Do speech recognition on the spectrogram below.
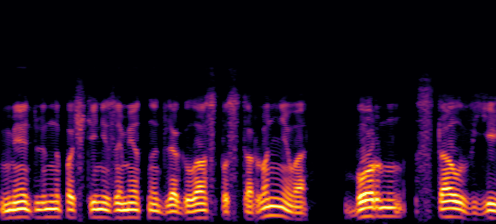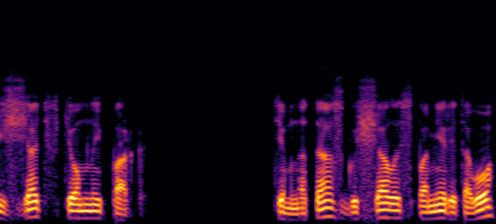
Медленно, почти незаметно для глаз постороннего, Борн стал въезжать в темный парк. Темнота сгущалась по мере того,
